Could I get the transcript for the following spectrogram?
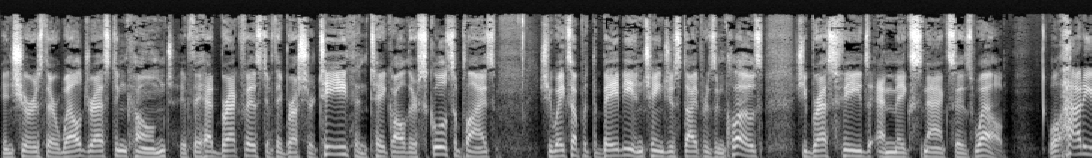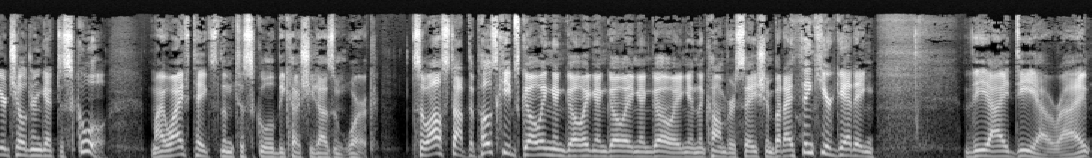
ensures they're well dressed and combed. If they had breakfast, if they brush their teeth and take all their school supplies, she wakes up with the baby and changes diapers and clothes. She breastfeeds and makes snacks as well. Well, how do your children get to school? My wife takes them to school because she doesn't work. So I'll stop. The post keeps going and going and going and going in the conversation, but I think you're getting the idea, right?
